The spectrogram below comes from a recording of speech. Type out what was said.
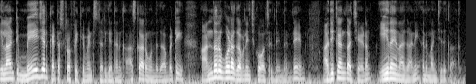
ఇలాంటి మేజర్ కెటస్ట్రాఫిక్ ఈవెంట్స్ జరిగేదానికి ఆస్కారం ఉంది కాబట్టి అందరూ కూడా గమనించుకోవాల్సింది ఏంటంటే అధికంగా చేయడం ఏదైనా కానీ అది మంచిది కాదు.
